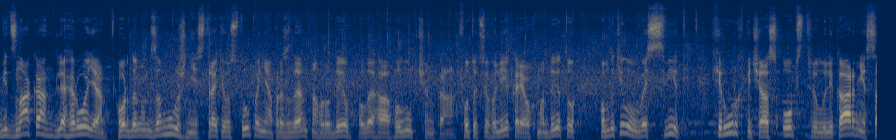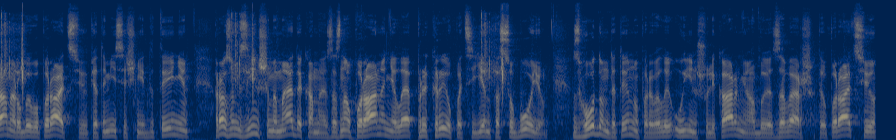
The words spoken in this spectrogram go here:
Відзнака для героя орденом за мужність третього ступеня президент нагородив Олега Голубченка. Фото цього лікаря Охмадиту облетіло увесь світ. Хірург під час обстрілу лікарні саме робив операцію п'ятимісячній дитині. Разом з іншими медиками зазнав поранення, але прикрив пацієнта собою. Згодом дитину перевели у іншу лікарню, аби завершити операцію.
